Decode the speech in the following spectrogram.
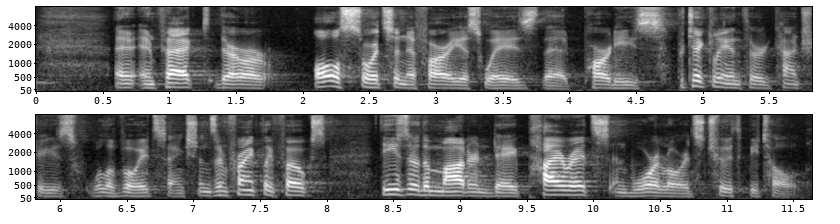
in fact, there are all sorts of nefarious ways that parties, particularly in third countries, will avoid sanctions. And frankly, folks, these are the modern day pirates and warlords, truth be told.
